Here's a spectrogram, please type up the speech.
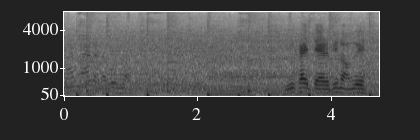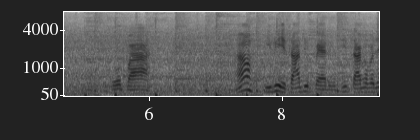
หมานหมานน่ะนะบุญว่ามีใครแตกเลยพี่น้องเอ้ยตัวปลาเอ้าอีพี่สามที่แปดที่ต่างกับปัญ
